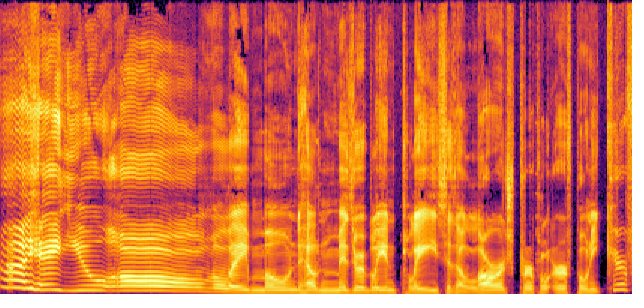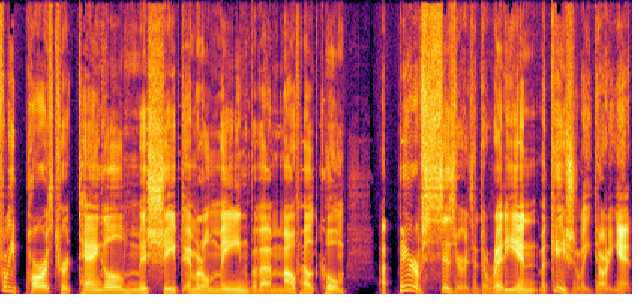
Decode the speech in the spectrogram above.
I hate you all, Valet moaned, held miserably in place as a large purple earth pony carefully parsed her tangled, misshapen emerald mane with a mouth-held comb, a pair of scissors at the ready and occasionally darting in.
